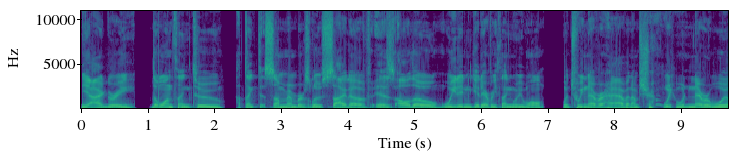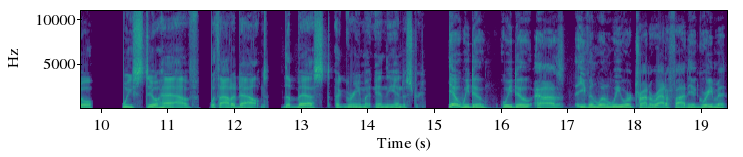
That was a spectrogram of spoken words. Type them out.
Yeah, I agree. The one thing, too, I think that some members lose sight of is although we didn't get everything we want, which we never have, and I'm sure we would never will, we still have, without a doubt, the best agreement in the industry. Yeah, we do. We do. Uh, even when we were trying to ratify the agreement,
